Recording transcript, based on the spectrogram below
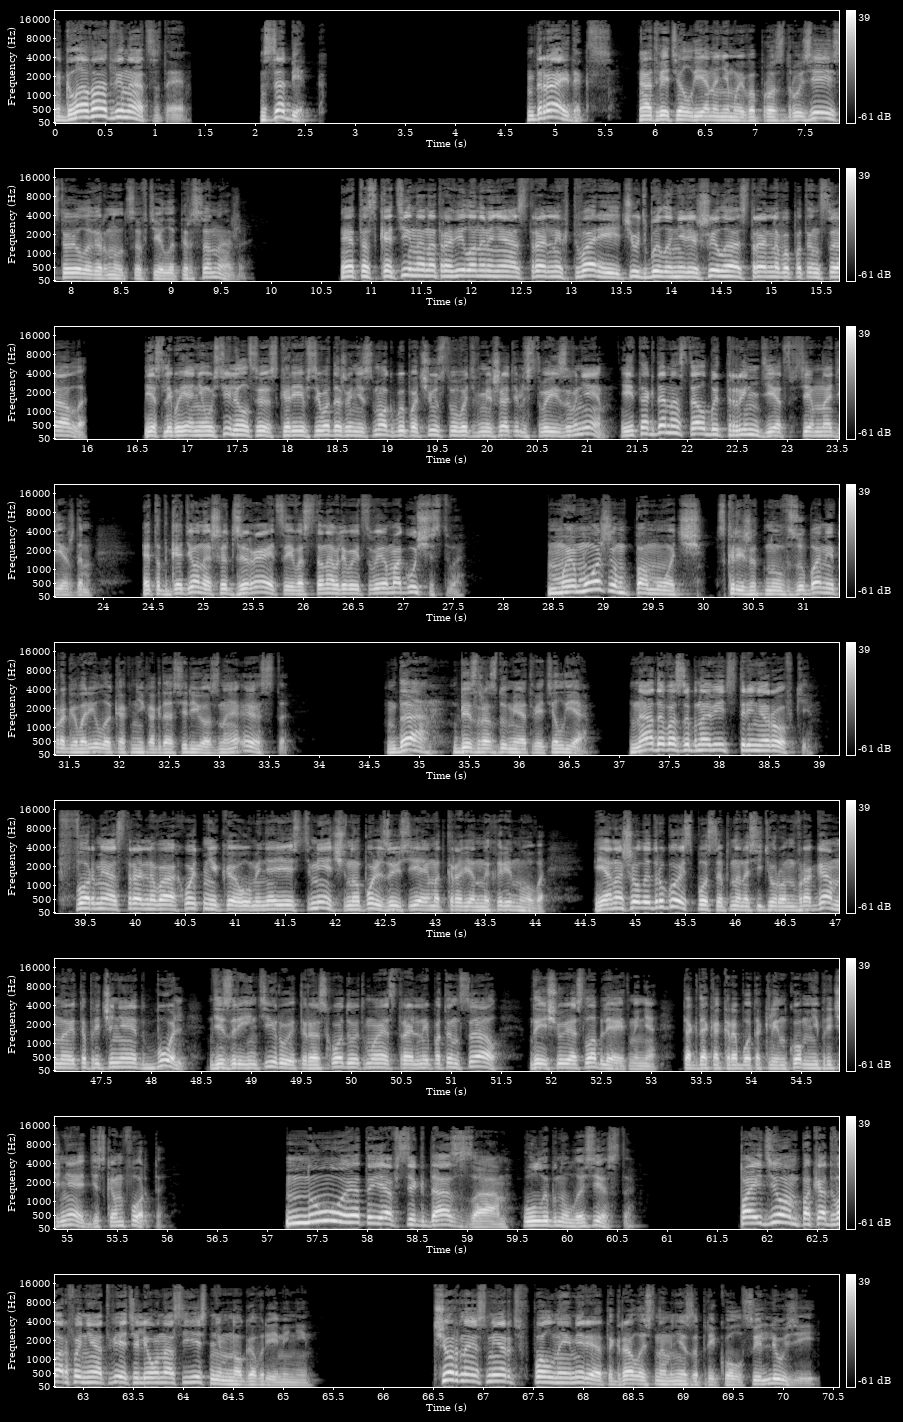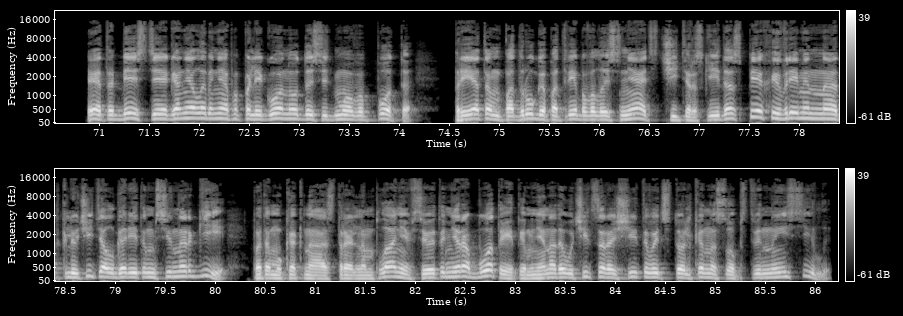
Глава 12. Забег. «Драйдекс», — ответил я на немой вопрос друзей, стоило вернуться в тело персонажа. «Эта скотина натравила на меня астральных тварей и чуть было не лишила астрального потенциала. Если бы я не усилился, скорее всего, даже не смог бы почувствовать вмешательство извне, и тогда настал бы трындец всем надеждам. Этот гаденыш отжирается и восстанавливает свое могущество. «Мы можем помочь?» — скрижетнув зубами, проговорила как никогда серьезная Эста. «Да», — без раздумий ответил я. «Надо возобновить тренировки. В форме астрального охотника у меня есть меч, но пользуюсь я им откровенно хреново. Я нашел и другой способ наносить урон врагам, но это причиняет боль, дезориентирует и расходует мой астральный потенциал, да еще и ослабляет меня, тогда как работа клинком не причиняет дискомфорта. «Ну, это я всегда за», — улыбнулась Эста. «Пойдем, пока дварфы не ответили, у нас есть немного времени». Черная смерть в полной мере отыгралась на мне за прикол с иллюзией. Эта бестия гоняла меня по полигону до седьмого пота. При этом подруга потребовала снять читерский доспех и временно отключить алгоритм синергии, потому как на астральном плане все это не работает, и мне надо учиться рассчитывать только на собственные силы.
